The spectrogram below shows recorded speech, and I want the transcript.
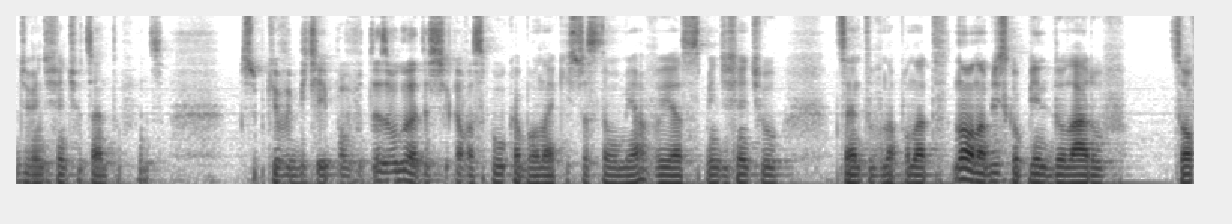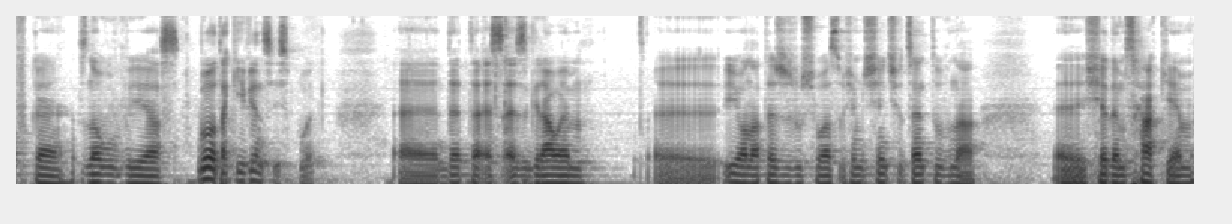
90 centów, więc szybkie wybicie i powrót. To jest w ogóle też ciekawa spółka, bo ona jakiś czas temu miała wyjazd z 50 centów na ponad, no na blisko 5 dolarów, cofkę, znowu wyjazd. Było takich więcej spółek. E, DTSS grałem e, i ona też ruszyła z 80 centów na e, 7 z hakiem,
